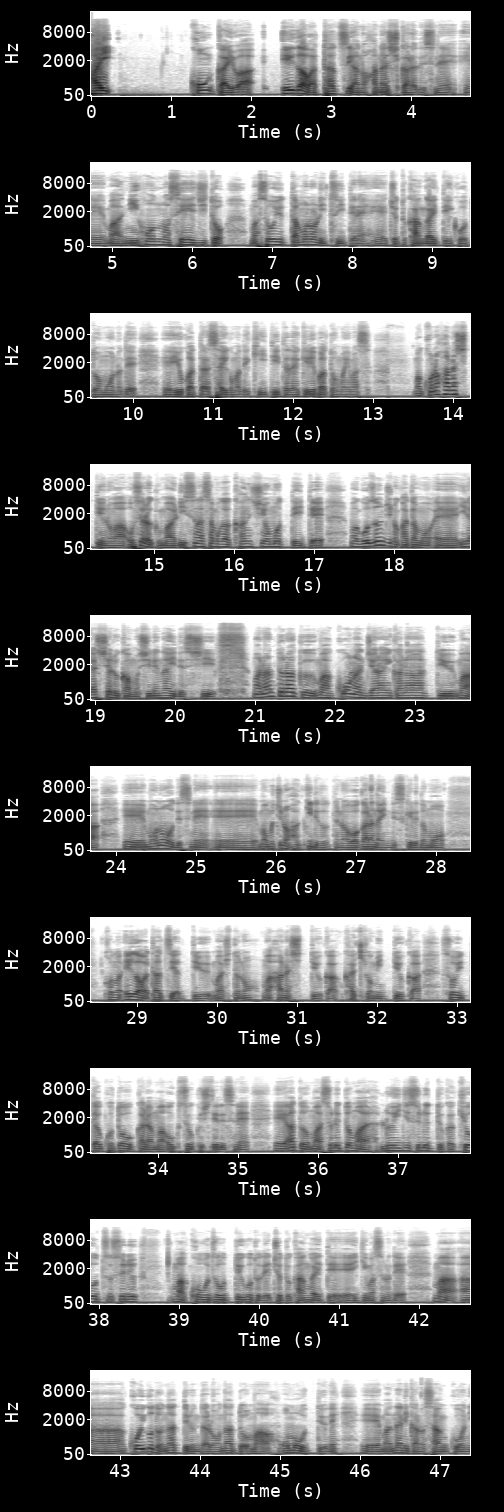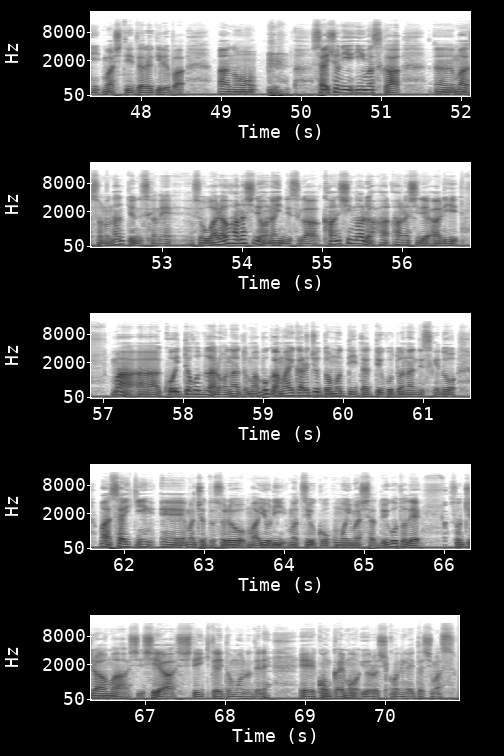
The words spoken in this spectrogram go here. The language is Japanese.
はい。今回は江川達也の話からですね、えーまあ、日本の政治と、まあ、そういったものについてね、えーちょっと考えていこうと思うので、えーよかったら最後まで聞いていただければと思います。まあ、この話っていうのはおそらくまあリスナー様が関心を持っていて、まあ、ご存知の方も、えいらっしゃるかもしれないですし、まあ、なんとなく、まあ、こうなんじゃないかなっていう、まあえものをですね、えーまあ、もちろんはっきりとっていうのはわからないんですけれども、この江川達也っていう、まあ、人の、まあ、話っていうか書き込みっていうかそういったことからまあ憶測してですね、えーあとまあそれとまあ類似するっていうか共通するまあ構造っていうことでちょっと考えていきますのでまああこういうことになってるんだろうなとまあ思うっていうね、えーまあ、何かの参考にまあしていただければ。あの 最初に言いますが、うん、まあその何て言うんですかねそう笑う話ではないんですが関心のある話でありまあこういったことだろうなと、まあ、僕は前からちょっと思っていたということなんですけど、まあ、最近、えーまあ、ちょっとそれを、ま、より、ま、強く思いましたということでそちらを、まあ、シシェアしていきたいと思うのでね、えー今回もよろしくお願いいたします。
